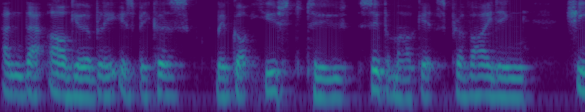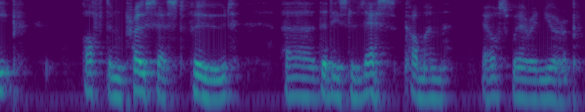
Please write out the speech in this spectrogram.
And that arguably is because we've got used to supermarkets providing cheap, often processed food uh, that is less common elsewhere in Europe.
